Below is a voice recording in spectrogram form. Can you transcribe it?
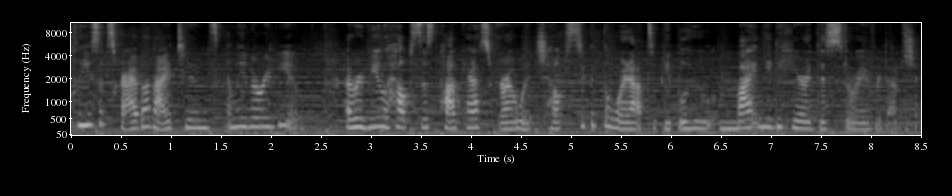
please subscribe on iTunes and leave a review. A review helps this podcast grow, which helps to get the word out to people who might need to hear this story of redemption.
